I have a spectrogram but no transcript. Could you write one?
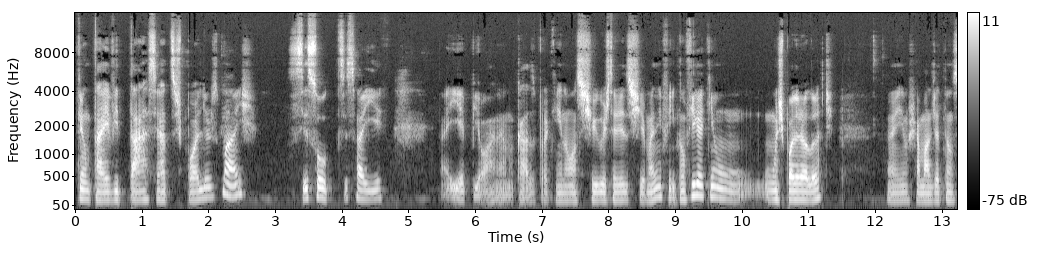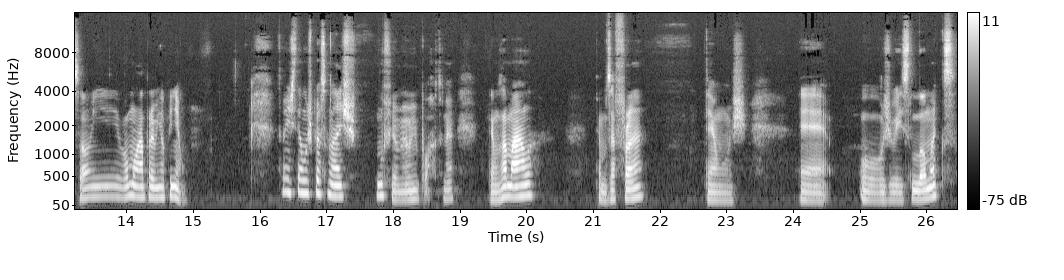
tentar evitar certos spoilers, mas se, sol, se sair, aí é pior, né? No caso, para quem não assistiu e gostaria de assistir. Mas enfim, então fica aqui um, um spoiler alert, aí um chamado de atenção e vamos lá para minha opinião. Então a gente tem alguns personagens no filme, eu me importo, né? Temos a Marla, temos a Fran, temos é, o juiz Lomax,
